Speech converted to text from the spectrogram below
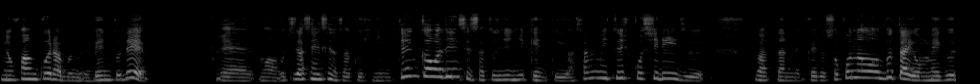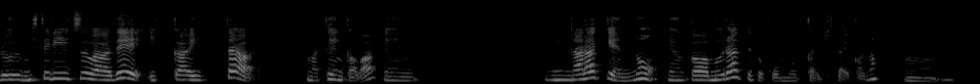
のファンクラブのイベントでえーまあ、内田先生の作品「天川伝説殺人事件」っていう浅見光彦シリーズがあったんだけどそこの舞台を巡るミステリーツアーで一回行ったまあ、天川、えー、奈良県の天川村ってとこをもう一回行きたいかな。うん。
